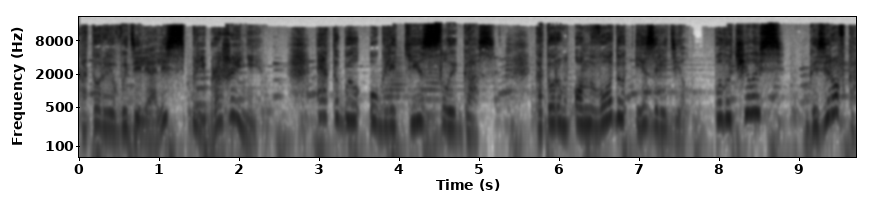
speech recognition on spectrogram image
которые выделялись при брожении. Это был углекислый газ, которым он воду и зарядил. Получилась газировка.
